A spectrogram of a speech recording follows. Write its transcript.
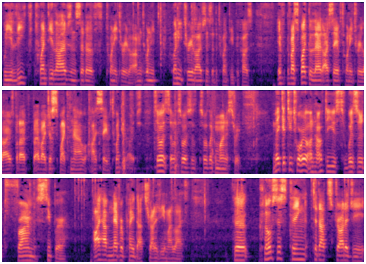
we leak 20 lives instead of 23 lives. I mean 20, 23 lives instead of 20 because if, if I spike the lead, I save 23 lives, but, i but if I just spike now, I save 20 lives. So it's, so, it's, so it's like a minus 3. Make a tutorial on how to use Wizard Farm Super. I have never played that strategy in my life. The closest thing to that strategy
